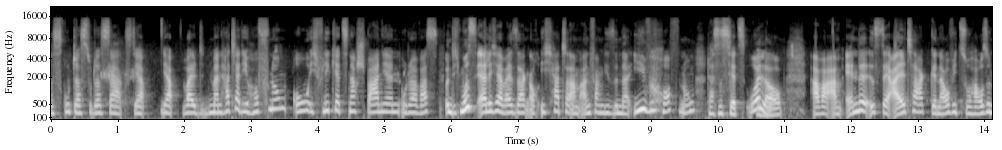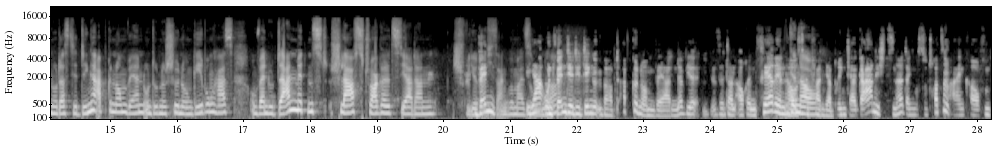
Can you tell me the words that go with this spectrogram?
das ist gut, dass du das sagst, ja. Ja, weil man hat ja die Hoffnung, oh, ich fliege jetzt nach Spanien oder was. Und ich muss ehrlicherweise sagen, auch ich hatte am Anfang diese naive Hoffnung, das ist jetzt Urlaub. Mhm. Aber am Ende ist der Alltag genau wie zu Hause, nur dass dir Dinge abgenommen werden und du eine schöne Umgebung hast. Und wenn du dann mit dem Schlaf struggles, ja, dann schwierig, wenn, sagen wir mal so. Ja, ne? und wenn dir die Dinge überhaupt abgenommen werden, ne? wir, wir sind dann auch in ein Ferienhaus genau. gefahren, ja, bringt ja gar nichts, ne? Dann musst du trotzdem einkaufen,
